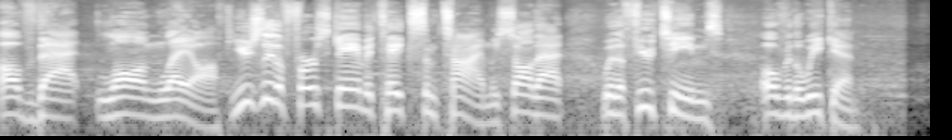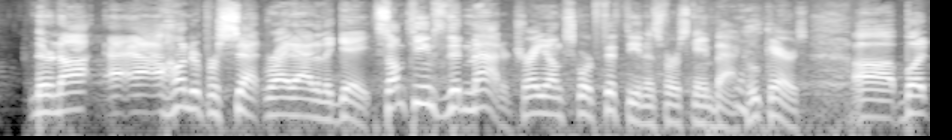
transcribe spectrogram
of that long layoff. Usually, the first game, it takes some time. We saw that with a few teams over the weekend. They're not a- a 100% right out of the gate. Some teams didn't matter. Trae Young scored 50 in his first game back. Who cares? Uh, but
